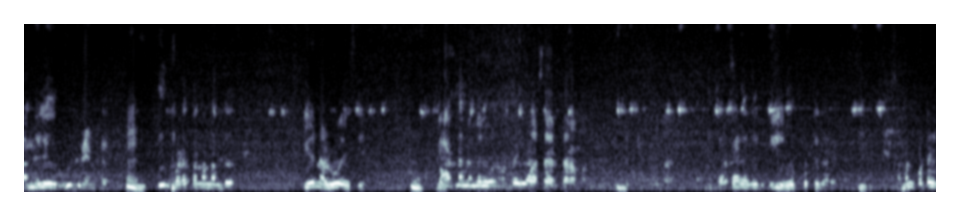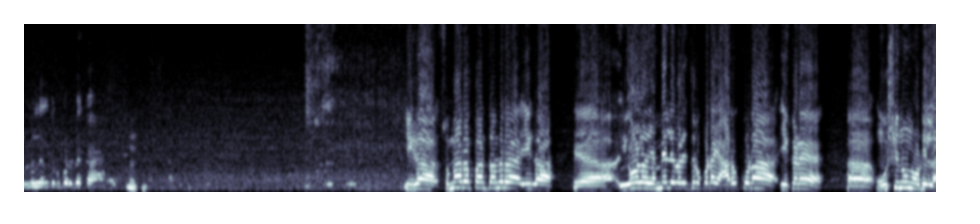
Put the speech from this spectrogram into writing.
ಆಮೇಲೆ ರೂಮ್ ರೆಂಟ್ ಏನ್ ಬಡತನ ನಂದು. ಏನ್ ಅಳುವ ಐತಿ? ಯಾಕೆ ನನ್ನ ಮೇಲೆ ನೋಡ್ತಾ ಇಲ್ಲ. ಸರ್ಕಾರ ಇಲ್ಲಿ ಓದ್ ಕೊಟ್ಟಿದ್ದಾರೆ ಸಂಬಂಧಪಟ್ಟ ಎಂ ಎಲ್ ಎ ಬರ್ಬೇಕಾ? ಈಗ ಸುಮಾರಪ್ಪ ಅಂತಂದ್ರ ಈಗ ಏಳು ಎಂ ಎಲ್ ಎಗಳಿದ್ರು ಕೂಡ ಯಾರು ಕೂಡ ಈ ಕಡೆ ಮುಷಿನು ಮುಷಿನೂ ನೋಡಿಲ್ಲ.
